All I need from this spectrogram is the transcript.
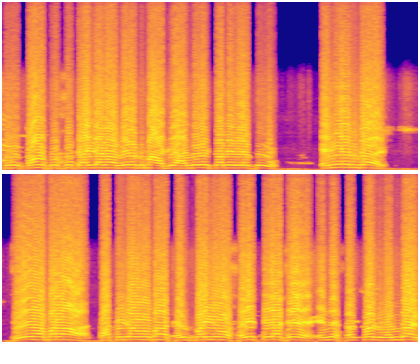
ત્રણ કૃષિ કાયદાના વિરોધમાં જે આંદોલન ચાલી રહ્યું હતું, એની અંદર જે અમારા સાથીદારો અમારા ખેડૂતભાઈઓ શહીદ થયા છે એને સખત વંદન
